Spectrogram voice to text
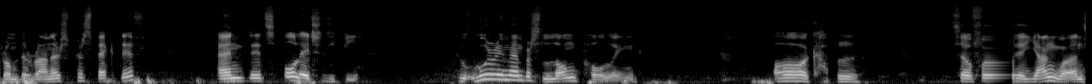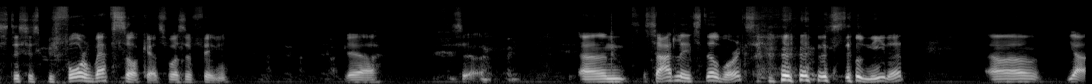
from the runner's perspective, and it's all HTTP. Who, who remembers long polling? Oh, a couple. So for the young ones, this is before WebSockets was a thing. Yeah. So, and sadly, it still works. still needed. Uh, yeah,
